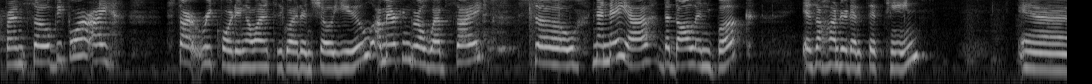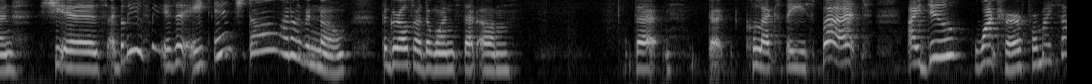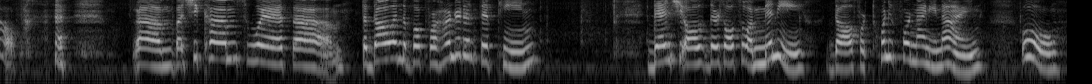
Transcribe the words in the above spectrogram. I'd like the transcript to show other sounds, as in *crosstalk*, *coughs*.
right, friends. So before I start recording, I wanted to go ahead and show you American Girl website. So Nanea, the doll in book, is 115. And she is, I believe, is it 8 inch doll? I don't even know. The girls are the ones that, um, that, that collects these. But I do want her for myself. *laughs* Um, but she comes with um, the doll in the book for 115 Then she all there's also a mini doll for 24.99. Oh,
